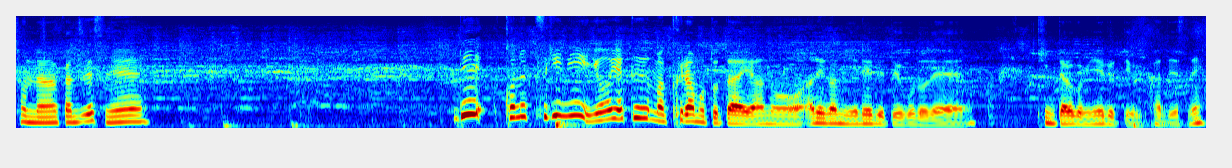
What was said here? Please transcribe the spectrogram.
そんな感じですね。で、この次にようやく、まあ、倉本対、あの、あれが見えれるということで、金太郎が見えるっていう感じですね。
